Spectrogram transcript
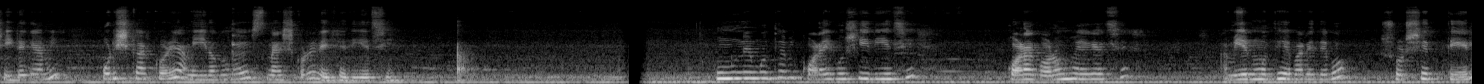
সেইটাকে আমি পরিষ্কার করে, আমি এরকমভাবে স্ম্যাশ করে রেখে দিয়েছি। উনুনের মধ্যে আমি কড়াই বসিয়ে দিয়েছি। কড়া গরম হয়ে গেছে। আমি এর মধ্যে এবারে দেব সর্ষের তেল।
